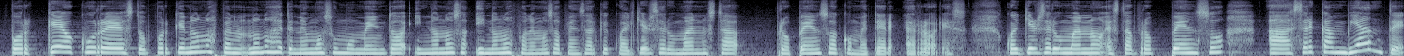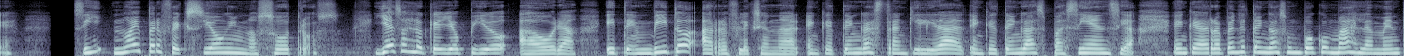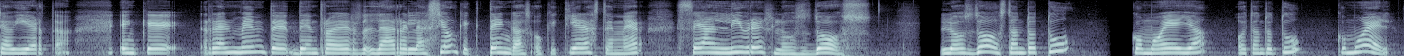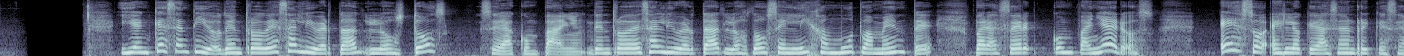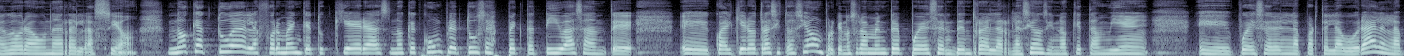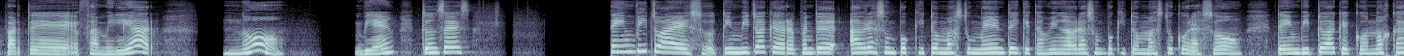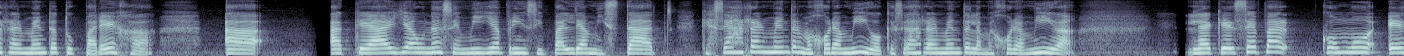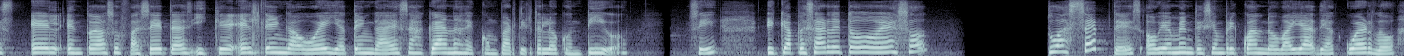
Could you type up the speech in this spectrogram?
¿Por qué ocurre esto? Porque no nos, no nos detenemos un momento y no, nos, y no nos ponemos a pensar que cualquier ser humano está propenso a cometer errores. Cualquier ser humano está propenso a ser cambiante. ¿Sí? No hay perfección en nosotros. Y eso es lo que yo pido ahora. Y te invito a reflexionar en que tengas tranquilidad, en que tengas paciencia, en que de repente tengas un poco más la mente abierta, en que realmente dentro de la relación que tengas o que quieras tener, sean libres los dos. Los dos, tanto tú como ella o tanto tú como él. ¿Y en qué sentido? Dentro de esa libertad, los dos se acompañen. Dentro de esa libertad, los dos se elijan mutuamente para ser compañeros. Eso es lo que hace enriquecedora una relación. No que actúe de la forma en que tú quieras, no que cumple tus expectativas ante eh, cualquier otra situación, porque no solamente puede ser dentro de la relación, sino que también eh, puede ser en la parte laboral, en la parte familiar. No. Bien, entonces te invito a eso, te invito a que de repente abras un poquito más tu mente y que también abras un poquito más tu corazón. Te invito a que conozcas realmente a tu pareja, a, a que haya una semilla principal de amistad, que seas realmente el mejor amigo, que seas realmente la mejor amiga, la que sepa cómo es él en todas sus facetas y que él tenga o ella tenga esas ganas de compartírtelo contigo. ¿Sí? Y que a pesar de todo eso, tú aceptes, obviamente siempre y cuando vaya de acuerdo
